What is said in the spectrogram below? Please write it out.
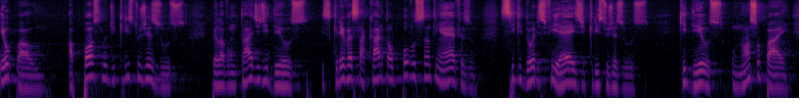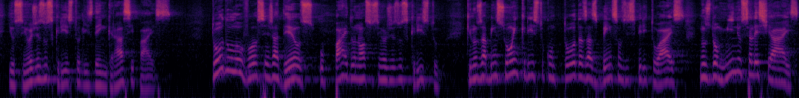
Eu, Paulo, apóstolo de Cristo Jesus, pela vontade de Deus, escrevo esta carta ao povo santo em Éfeso, seguidores fiéis de Cristo Jesus. Que Deus, o nosso Pai, e o Senhor Jesus Cristo lhes deem graça e paz. Todo o louvor seja a Deus, o Pai do nosso Senhor Jesus Cristo, que nos abençoou em Cristo com todas as bênçãos espirituais nos domínios celestiais,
